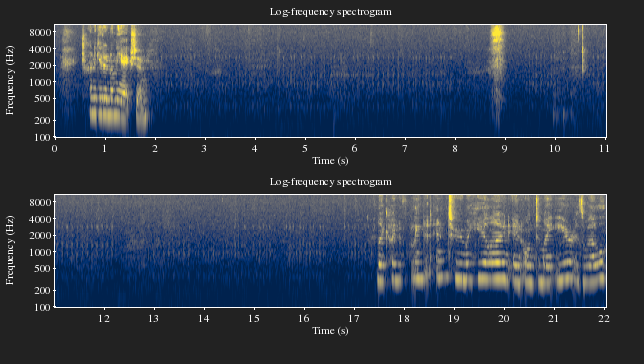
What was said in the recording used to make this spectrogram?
trying to get in on the action and I kind of blend it into my hairline and onto my ear as well.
